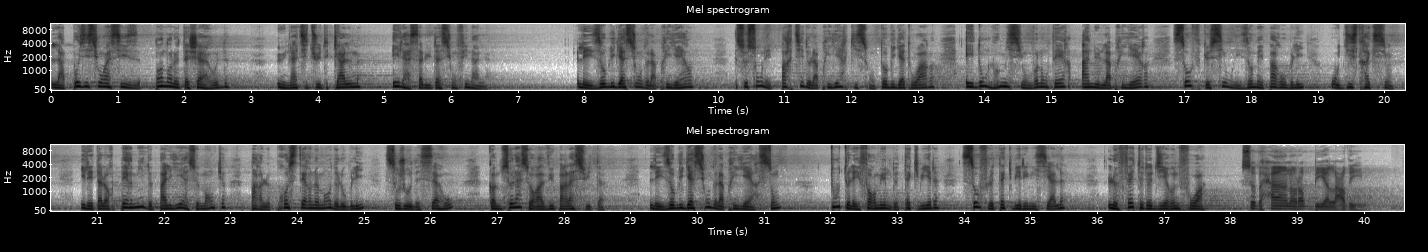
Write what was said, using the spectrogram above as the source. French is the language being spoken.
la position assise pendant le tashahhud, une attitude calme et la salutation finale. Les obligations de la prière, ce sont les parties de la prière qui sont obligatoires et dont l'omission volontaire annule la prière, sauf que si on les omet par oubli ou distraction. Il est alors permis de pallier à ce manque par le prosternement de l'oubli, sujoud sahu, comme cela sera vu par la suite. Les obligations de la prière sont toutes les formules de takbir, sauf le takbir initial, le fait de dire une fois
